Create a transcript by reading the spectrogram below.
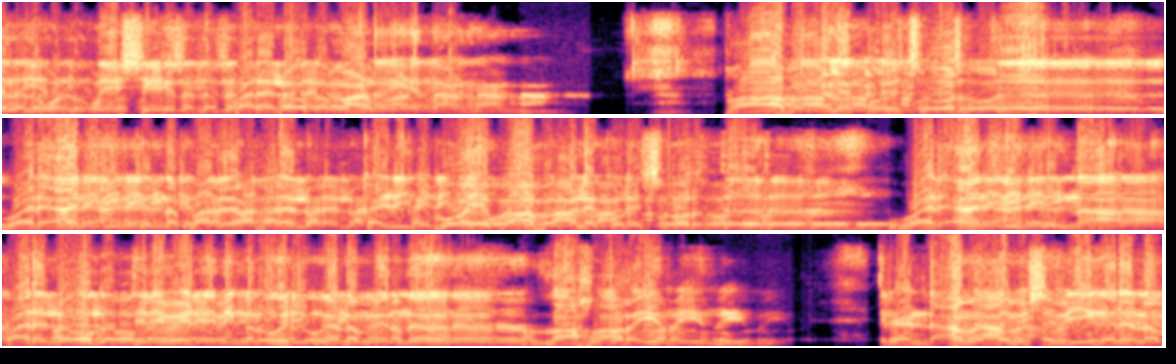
എന്നതുകൊണ്ട് ഉദ്ദേശിക്കുന്നത് പരലോകമാണ് എന്നാണ്. പാപങ്ങളെ കുറിച്ച് ഓർത്ത് വരാനിരിക്കുന്ന കഴിഞ്ഞു പോയ പാപങ്ങളെ കുറിച്ച് ഓർത്ത് വരാനിരിക്കുന്ന പരലോകത്തിന് വേണ്ടി നിങ്ങൾ ഒരുങ്ങണം എന്ന് അള്ളാഹു പറയുന്നു. രണ്ടാമത്തെ വിശദീകരണം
